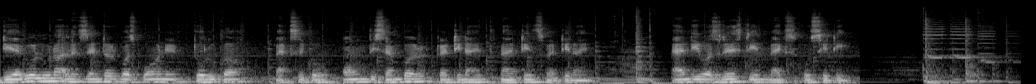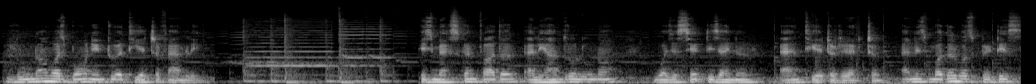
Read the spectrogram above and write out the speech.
Diego Luna Alexander was born in Toluca, Mexico on December 29, 1979, and he was raised in Mexico City. Luna was born into a theatre family. His Mexican father, Alejandro Luna, was a set designer and theatre director, and his mother was British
